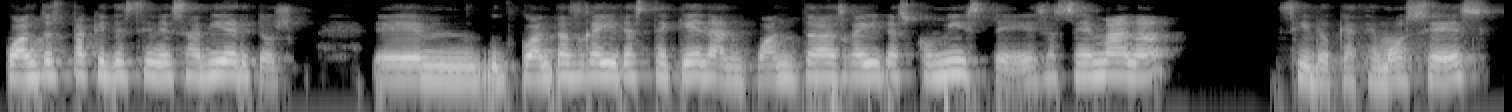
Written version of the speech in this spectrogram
cuántos paquetes tienes abiertos, em, cuántas galletas te quedan, cuántas galletas comiste esa semana, si lo que hacemos es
